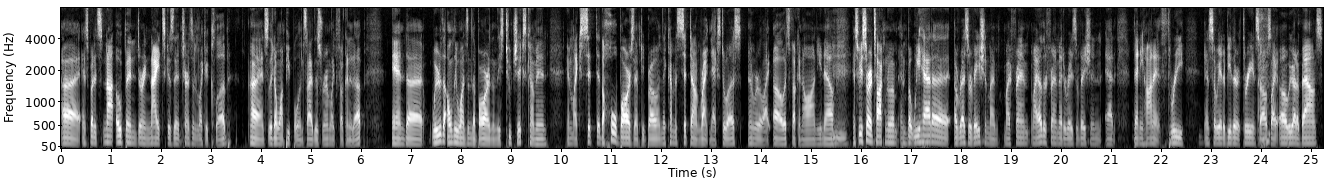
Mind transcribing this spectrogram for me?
uh, and but it's not open during nights because then it turns into like a club, uh, and so they don't want people inside this room like fucking it up. And uh, we were the only ones in the bar, and then these two chicks come in and like sit there. The whole bar's empty, bro, and they come and sit down right next to us, and we're like, oh, it's fucking on, you know. Mhm. And so we started talking to them, and but we had a, a reservation. My my friend, my other friend, made a reservation at Benihana at three, and so we had to be there at three. And so I was like, oh, we got to bounce.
